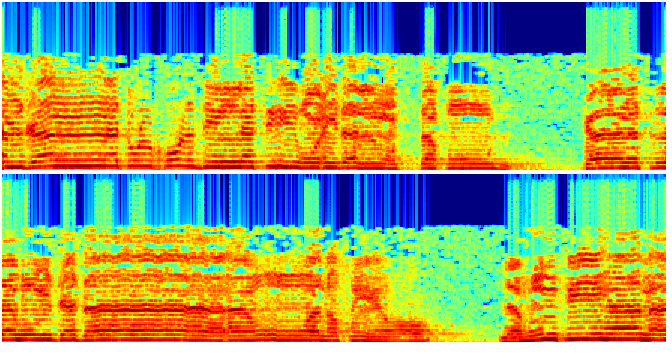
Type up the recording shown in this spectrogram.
أم جنة الخلد التي وعد المتقون كانت لهم جزاء ومصيرا لهم فيها ما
